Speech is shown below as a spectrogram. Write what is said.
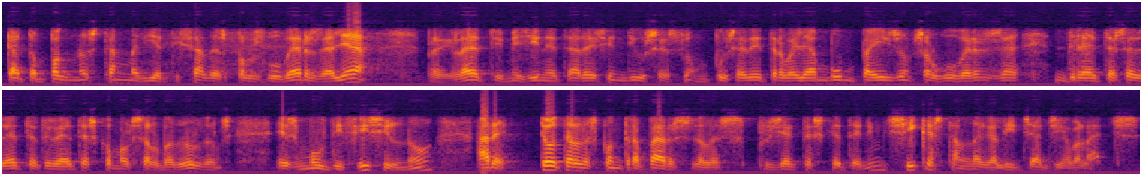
que tampoc no estan mediatitzades pels governs allà, perquè clar, tu imagina't ara si em dius em posaré a treballar en un país on el govern és dretes, a dretes, dretes com el Salvador, doncs és molt difícil, no? Ara, totes les contraparts de els projectes que tenim sí que estan legalitzats i avalats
